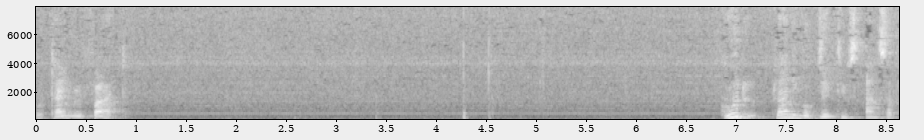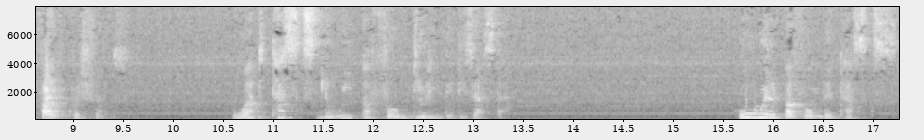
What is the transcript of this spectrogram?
or time referred. Good planning objectives answer five questions. What tasks do we perform during the disaster? Who will perform the tasks?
